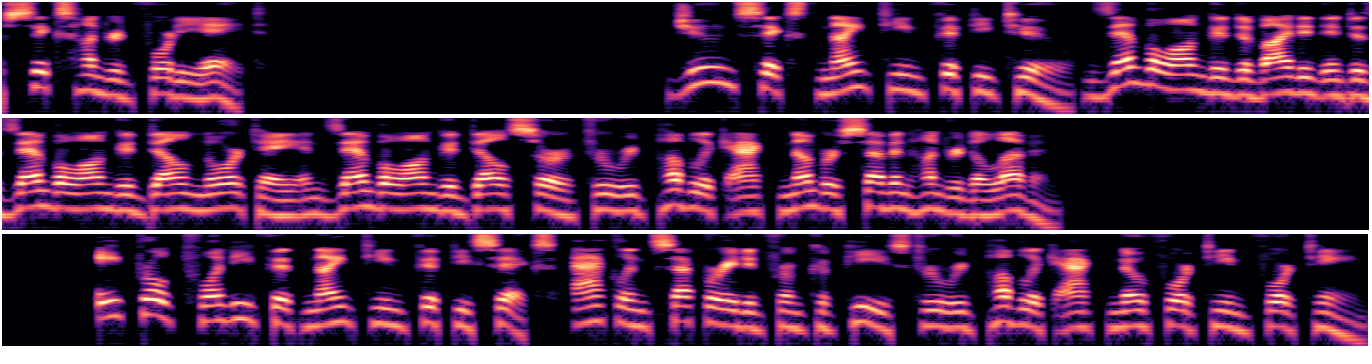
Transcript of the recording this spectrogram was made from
648. June 6, 1952, Zamboanga divided into Zamboanga del Norte and Zamboanga del Sur through Republic Act No. 711. April 25, 1956, Aklan separated from Capiz through Republic Act No. 1414.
